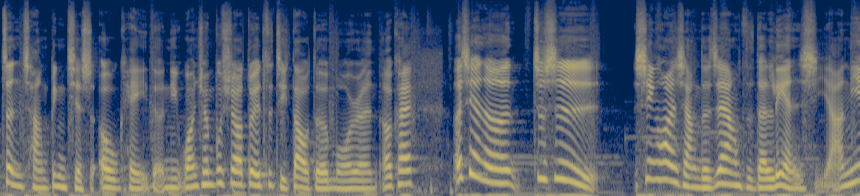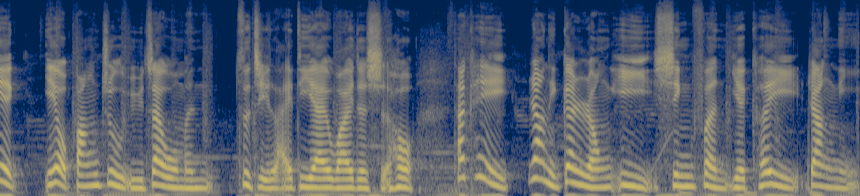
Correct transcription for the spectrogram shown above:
正常并且是 OK 的，你完全不需要对自己道德磨人，OK？而且呢，就是性幻想的这样子的练习啊，你也也有帮助于在我们自己来 DIY 的时候，它可以让你更容易兴奋，也可以让你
